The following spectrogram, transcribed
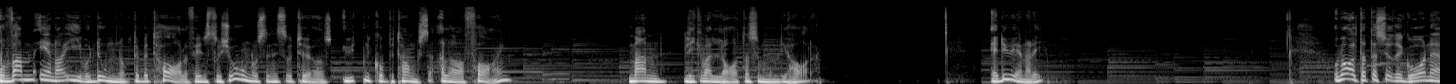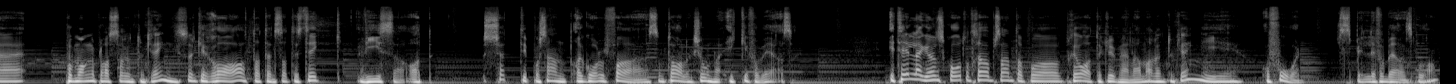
Og hvem er naiv og dum nok til å betale for instruksjon hos en instruktør uten kompetanse eller erfaring, men likevel later som om de har det? Er du en av de? Og med alt dette surret gående på mange plasser rundt omkring, så er det ikke rart at en statistikk viser at 70% av golfere som tar leksjoner, ikke forbedrer seg. I tillegg ønsker 38% av private klubbmedlemmer rundt omkring i å få et spilleforbedringsprogram.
